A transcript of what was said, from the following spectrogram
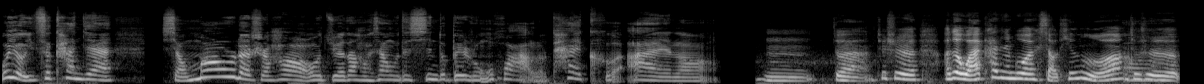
我有一次看见小猫的时候，我觉得好像我的心都被融化了，太可爱了。嗯，对，就是啊，对我还看见过小天鹅，就是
